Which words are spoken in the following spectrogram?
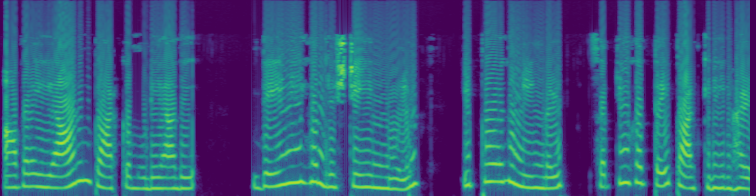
அவரை யாரும் பார்க்க முடியாது. தெய்வீக திருஷ்டியின் மூலம் இப்பொழுது நீங்கள் சத்யுகத்தை பார்க்கிறீர்கள்.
